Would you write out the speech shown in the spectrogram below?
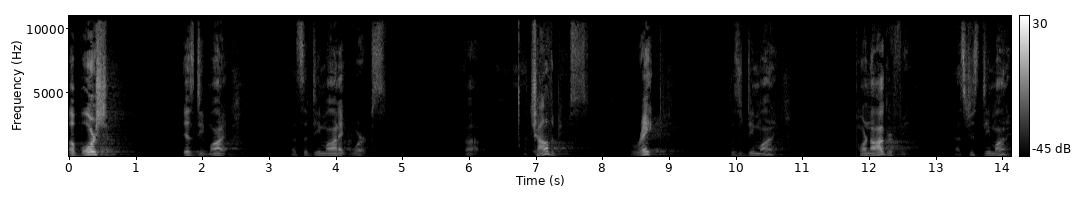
Abortion is demonic. That's the demonic works. Uh, child abuse, rape, those are demonic. Pornography, that's just demonic.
